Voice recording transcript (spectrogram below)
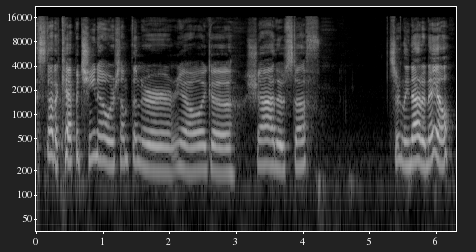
It's not a cappuccino or something, or, you know, like a shot of stuff. Certainly not an ale.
